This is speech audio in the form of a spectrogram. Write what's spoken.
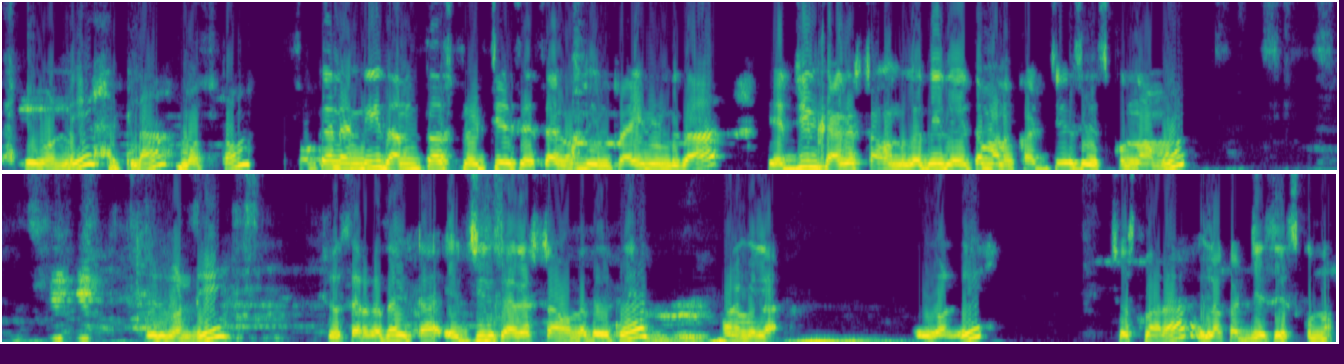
ఇదిగోండి ఇట్లా మొత్తం. ఓకేనండి ఇదంతా స్ప్రెడ్ చేసేసాను. దీని ట్రై నిండుగా ఎడ్జీలకి ఎగస్ట్రా ఉంది కదా ఇదైతే మనం కట్ చేసేసుకున్నాము. ఇదిగోండి చూసారు కదా ఇట్లా ఎడ్జీలకి ఎగస్ట్రా ఉన్నదైతే మనం ఇలా ఇదిగోండి చూస్తున్నారా? ఇలా కట్ చేసేసుకున్నాం.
